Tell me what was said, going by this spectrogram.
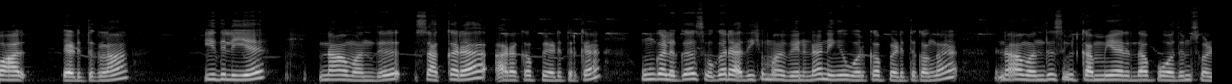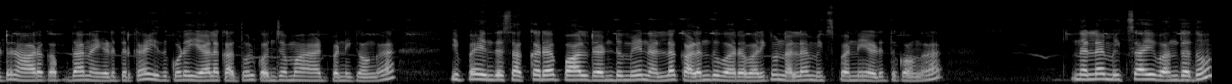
பால் எடுத்துக்கலாம். இதுலேயே நான் வந்து சர்க்கரை அரை கப் எடுத்திருக்கேன். உங்களுக்கு சுகர் அதிகமாக வேணும்னா நீங்கள் ஒரு கப் எடுத்துக்கோங்க. நான் வந்து ஸ்வீட் கம்மியாக இருந்தால் போதும்னு சொல்லிட்டு நான் அரை கப் தான் நான் எடுத்திருக்கேன். இது கூட ஏலக்காய் தூள் கொஞ்சமாக ஆட் பண்ணிக்கோங்க. இப்போ இந்த சர்க்கரை பால் ரெண்டுமே நல்லா கலந்து வர வரைக்கும் நல்லா மிக்ஸ் பண்ணி எடுத்துக்கோங்க. நல்லா மிக்ஸ் ஆகி வந்ததும்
